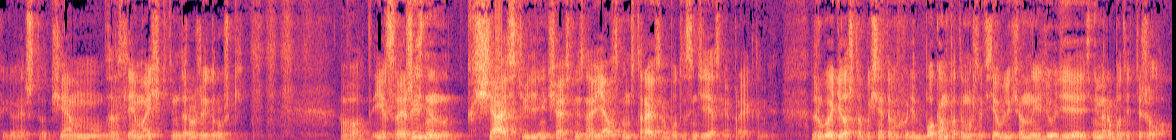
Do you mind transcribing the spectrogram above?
Как говорят, что чем взрослее мальчики, тем дороже игрушки. Вот. И в своей жизни, ну, к счастью или не к счастью, не знаю, я в основном стараюсь работать с интересными проектами. Другое дело, что обычно это выходит боком, потому что все увлеченные люди, с ними работать тяжело.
